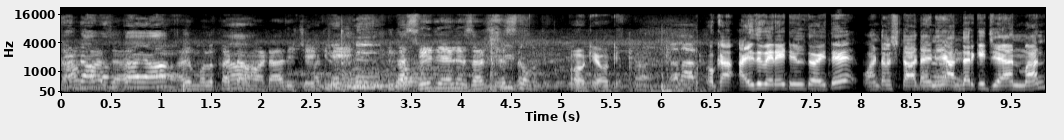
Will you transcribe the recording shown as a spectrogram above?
sambar sir అది ములక్క టమాటా అది చట్నీ ఇంకా స్వీట్ చేయలేదు సార్ చేస్తాం ఓకే ఓకే ఒక ఐదు వెరైటీలతో అయితే వంటలు స్టార్ట్ అయినాయి అందరికీ జయ హనుమాన్.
